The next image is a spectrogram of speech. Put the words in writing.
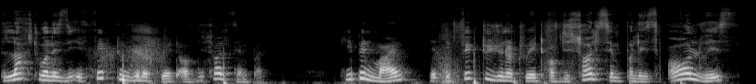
the last one is the effective unit weight of the soil sample keep in mind that effective unit weight of the soil sample is always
